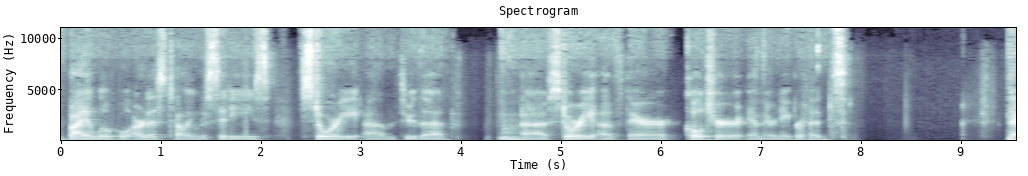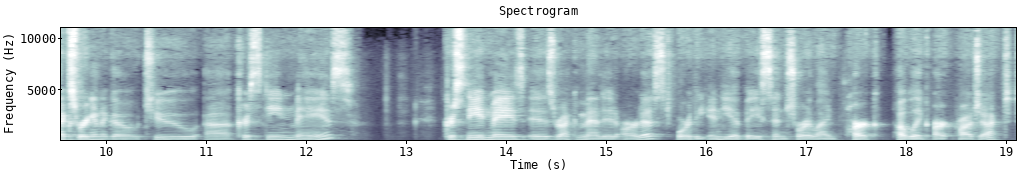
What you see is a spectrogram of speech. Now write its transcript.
by a local artist telling the city's story um, through the uh, story of their culture and their neighborhoods. Next, we're going to go to uh, Christine Mays. Christine Mays is recommended artist for the India Basin Shoreline Park Public Art Project.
